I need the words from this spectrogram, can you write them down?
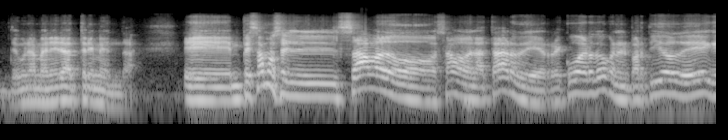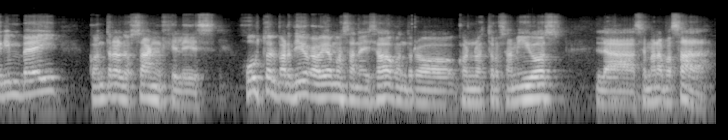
de una manera tremenda. Eh, empezamos el sábado, sábado a la tarde, recuerdo, con el partido de Green Bay contra Los Ángeles. Justo el partido que habíamos analizado con nuestros amigos la semana pasada.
